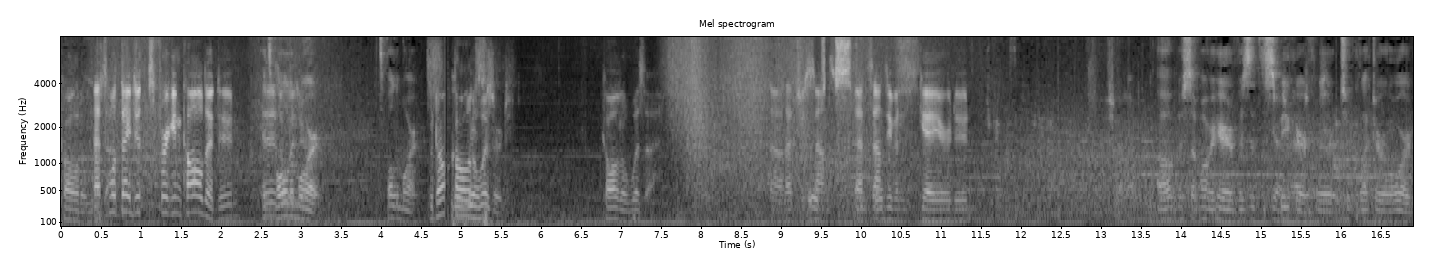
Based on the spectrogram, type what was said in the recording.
Call call it a That's what they just friggin' called it, dude. It It's is. Voldemort. It's Voldemort. We don't call it a wizard. wizard. Call it a wizard. No, that just It's sounds that sounds even gayer, dude. Oh, there's something over here. Visit the speaker for to collect a reward.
